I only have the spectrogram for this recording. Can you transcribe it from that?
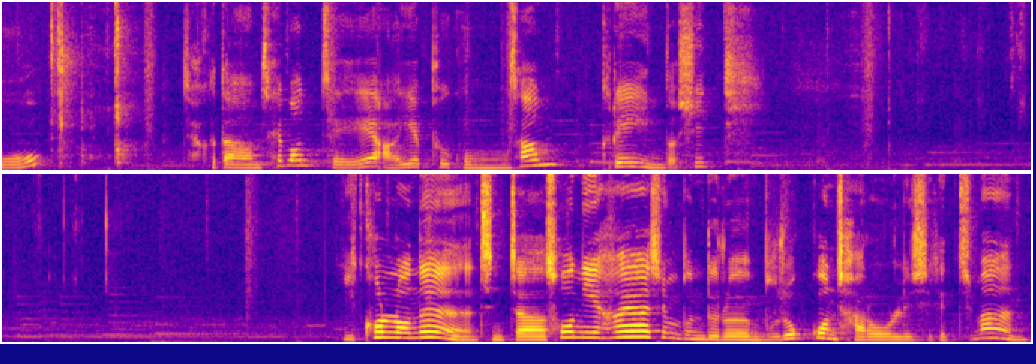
two coat 자, 그 다음 세 번째 IF03 Gray in the City 이 컬러는 진짜 손이 하얗신 분들은 무조건 잘 어울리시겠지만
